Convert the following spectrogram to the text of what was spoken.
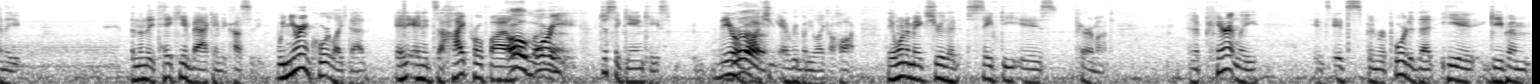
And they and then they take him back into custody. When you're in court like that, and, and it's a high profile Oh my or just a gang case, they are Bruh. watching everybody like a hawk. They want to make sure that safety is paramount. And apparently, it's it's been reported that he gave him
